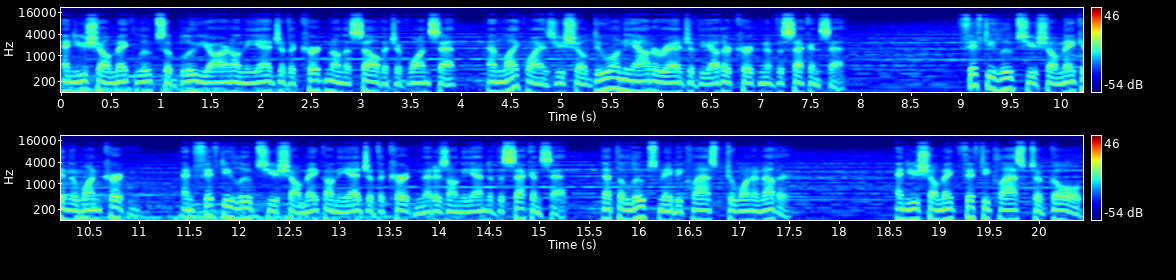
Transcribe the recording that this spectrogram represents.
And you shall make loops of blue yarn on the edge of the curtain on the selvage of one set, and likewise you shall do on the outer edge of the other curtain of the second set. Fifty loops you shall make in the one curtain, and fifty loops you shall make on the edge of the curtain that is on the end of the second set, that the loops may be clasped to one another. And you shall make fifty clasps of gold,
